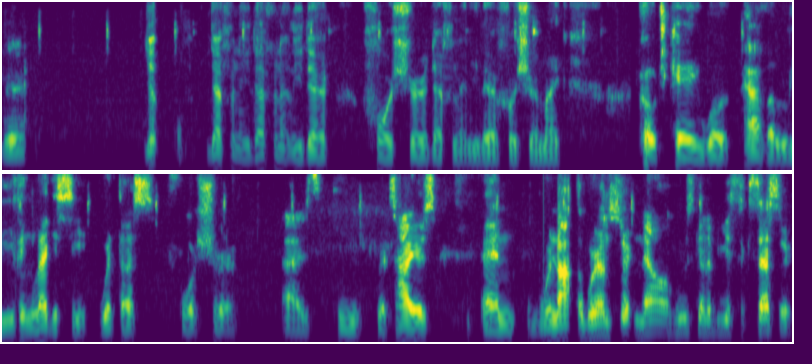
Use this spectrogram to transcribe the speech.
yeah. Yep, definitely, definitely there for sure. Definitely there for sure, Mike. Coach K will have a leaving legacy with us for sure as he retires. And we're not we're uncertain now who's gonna be a successor,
